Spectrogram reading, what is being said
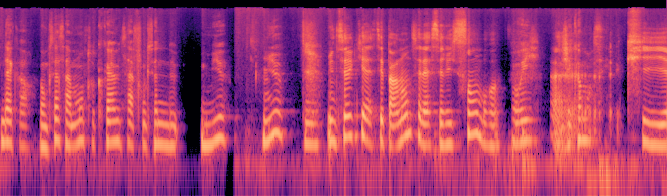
D'accord. Donc ça, ça montre que quand même ça fonctionne mieux. Mieux. Une série qui est assez parlante, c'est la série Sambre. Oui, j'ai commencé. Qui,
